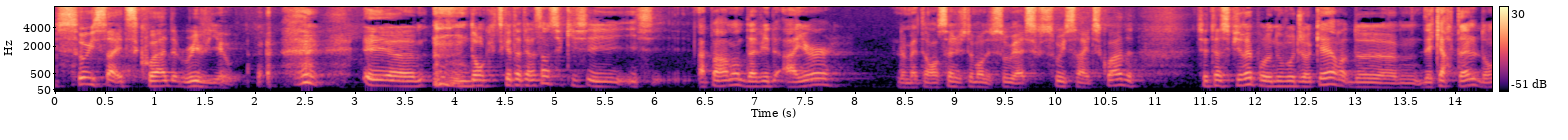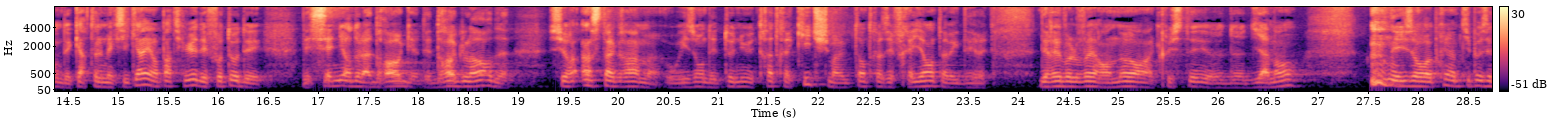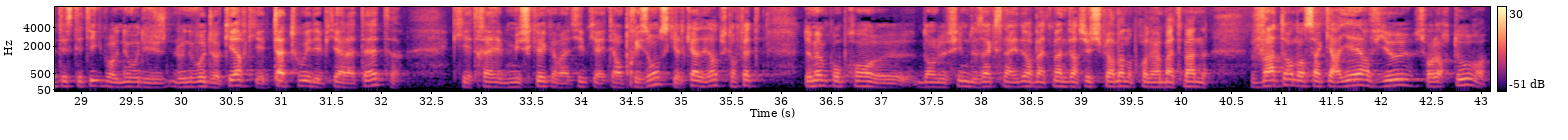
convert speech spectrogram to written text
Suicide Squad Review. Et euh, donc, ce qui est intéressant, c'est qu'apparemment David Ayer, le metteur en scène justement de Suicide Squad, s'est inspiré pour le nouveau Joker euh, des cartels, donc des cartels mexicains, et en particulier des photos des, des seigneurs de la drogue, des drug lords, sur Instagram, où ils ont des tenues très très kitsch, mais en même temps très effrayantes, avec des, des revolvers en or incrustés euh, de diamants. Et ils ont repris un petit peu cette esthétique pour le nouveau, le nouveau Joker, qui est tatoué des pieds à la tête, qui est très musclé comme un type qui a été en prison, ce qui est le cas d'ailleurs, puisqu'en fait, de même qu'on prend euh, dans le film de Zack Snyder, Batman vs Superman, on prenait un Batman 20 ans dans sa carrière, vieux, sur leur tour.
